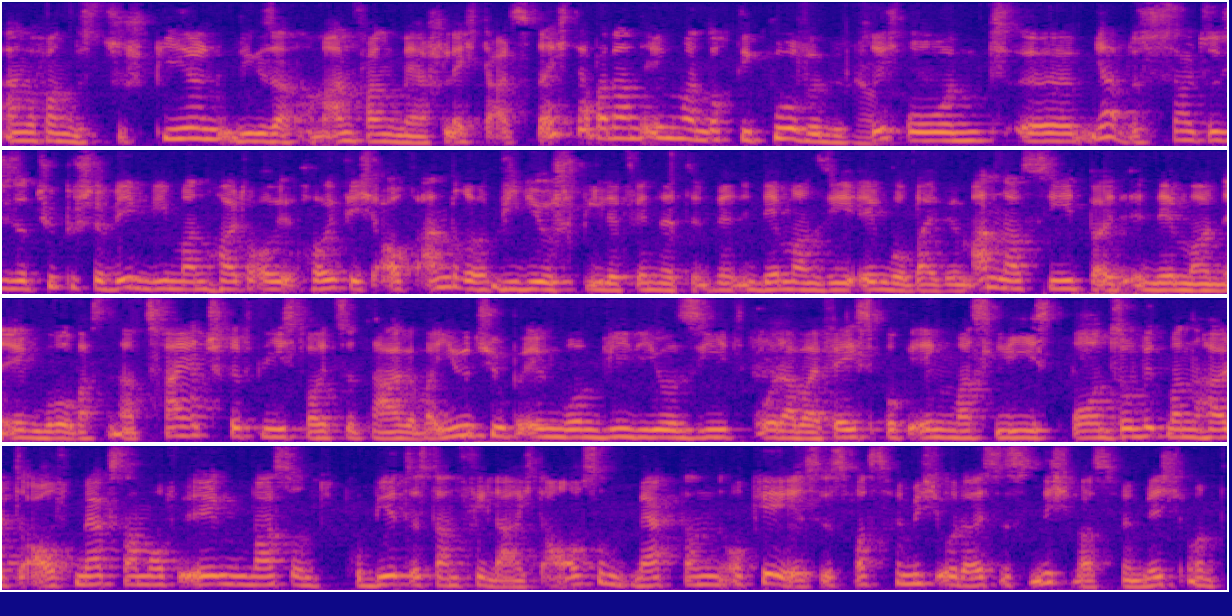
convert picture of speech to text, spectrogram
angefangen, das zu spielen. Wie gesagt, am Anfang mehr schlecht als recht, aber dann irgendwann doch die Kurve gekriegt. Ja. Und äh, ja, das ist halt so dieser typische Weg, wie man halt häufig auch andere Videospiele findet, indem man sie irgendwo bei wem anders sieht, bei, indem man irgendwo was in einer Zeitschrift liest, heutzutage bei YouTube irgendwo ein Video sieht oder bei Facebook irgendwas liest. Und so wird man halt aufmerksam auf irgendwas und probiert es dann vielleicht aus und merkt dann, okay, es ist was für mich oder es ist nicht was für mich. Und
